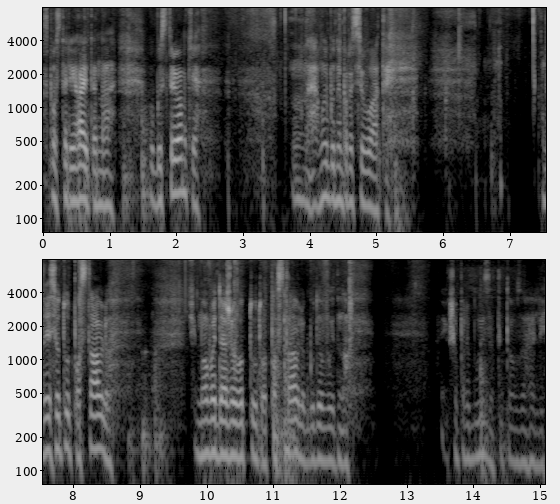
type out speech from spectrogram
спостерігайте на обистренки. Ми будемо працювати. Десь отут поставлю. Чи, мабуть, навіть отут от поставлю, буде видно. Якщо приблизити, то взагалі.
